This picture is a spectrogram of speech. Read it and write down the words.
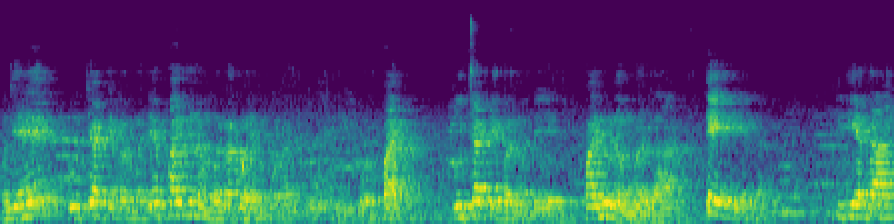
म्हणजे टूच्या टेबलमध्ये फाईव्ह नंबरला कोण आहे? One two three four five टूच्या टेबलमध्ये फाईव्ह नंबरला टेन येतात. किती येतात?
